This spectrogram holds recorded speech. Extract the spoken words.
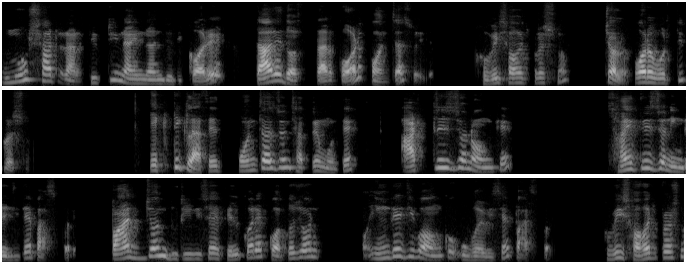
উনষাট রান ফিফটি নাইন রান যদি করে, তাহলে দশ, তার গড় পঞ্চাশ হয়ে যাবে। খুবই সহজ প্রশ্ন। চলো, পরবর্তী প্রশ্ন। একটি ক্লাসে পঞ্চাশ জন ছাত্রের মধ্যে আটত্রিশ জন অঙ্কে সাঁত্রিশ জন ইংরেজিতে পাস করে। পাঁচজন দুটি বিষয়ে ফেল করে, কতজন ইংরেজি বা অঙ্ক উভয় বিষয়ে পাস করে? খুবই সহজ প্রশ্ন।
